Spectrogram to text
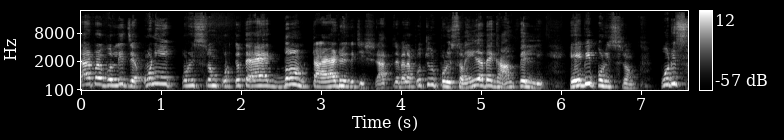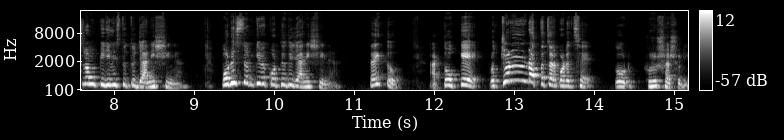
তারপর বললি যে অনেক পরিশ্রম করতে করতে একদম টায়ার্ড হয়ে গেছিস। রাত্রেবেলা প্রচুর পরিশ্রম এইভাবে ঘাম ফেললি। হেভি পরিশ্রম। পরিশ্রম কী জিনিস তো তুই জানিসই না। পরিশ্রম কীভাবে করতে তুই জানিসই না, তাই তো? আর তোকে প্রচণ্ড অত্যাচার করেছে তোর শ্বশুর শাশুড়ি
